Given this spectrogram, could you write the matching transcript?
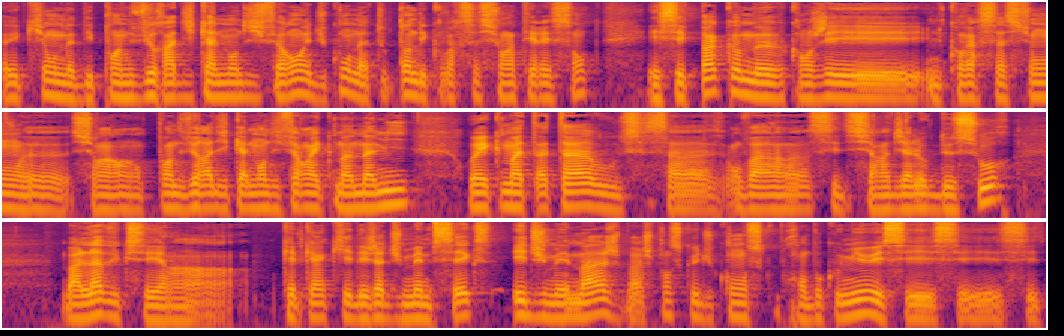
avec qui on a des points de vue radicalement différents et du coup, on a tout le temps des conversations intéressantes. Et c'est pas comme euh, quand j'ai une conversation sur un point de vue radicalement différent avec ma mamie ou avec ma tata où ça, on va, c'est un dialogue de sourds. Bah là, vu que c'est un quelqu'un qui est déjà du même sexe et du même âge, bah, je pense que du coup on se comprend beaucoup mieux et c'est, c'est,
